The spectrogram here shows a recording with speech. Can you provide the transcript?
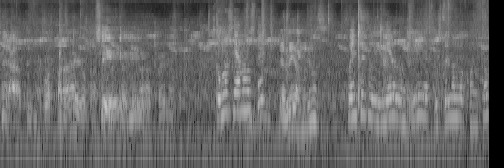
sí, así mejor para ellos, para Sí. que ¿Cómo se llama usted? Elías Muñoz. Cuente su dinero, don Elías, que usted no lo contó.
